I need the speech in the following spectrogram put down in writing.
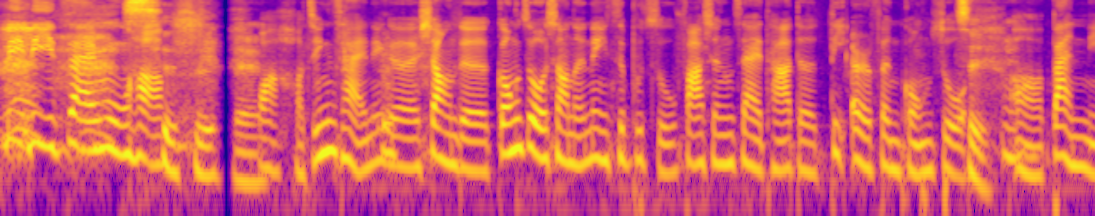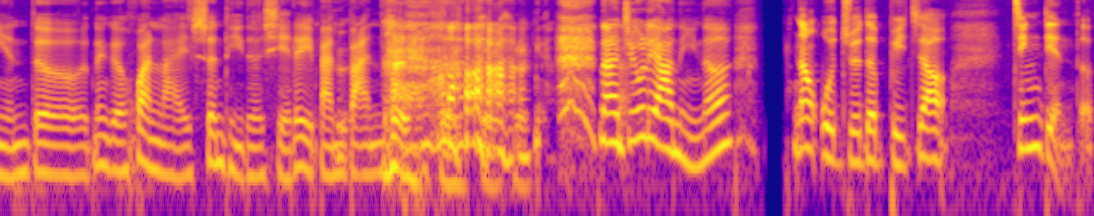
历历在目哈。是是，哇，好精彩！那个上的工作上的那次不足，发生在他的第二份工作，是呃，半年的那个换来身体的血泪斑斑。那 Julia 你呢？那我觉得比较经典的，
